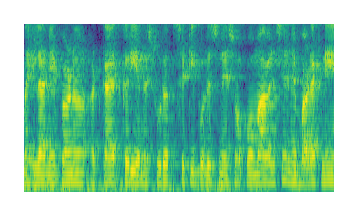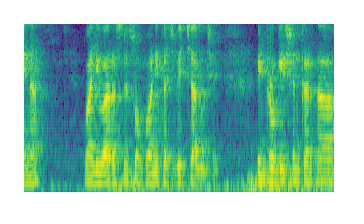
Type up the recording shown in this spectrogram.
મહિલાને પણ અટકાયત કરી અને સુરત સિટી પોલીસને સોંપવામાં આવેલ છે અને બાળકને એના વાલી વારસને સોંપવાની તજવીજ ચાલુ છે. ઇન્ટ્રોગેશન કરતાં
